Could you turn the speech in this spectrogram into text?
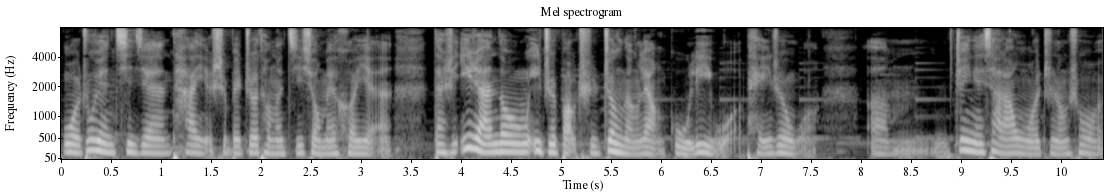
我住院期间，他也是被折腾了几宿没合眼，但是依然都一直保持正能量，鼓励我，陪着我。嗯，这一年下来，我只能说我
